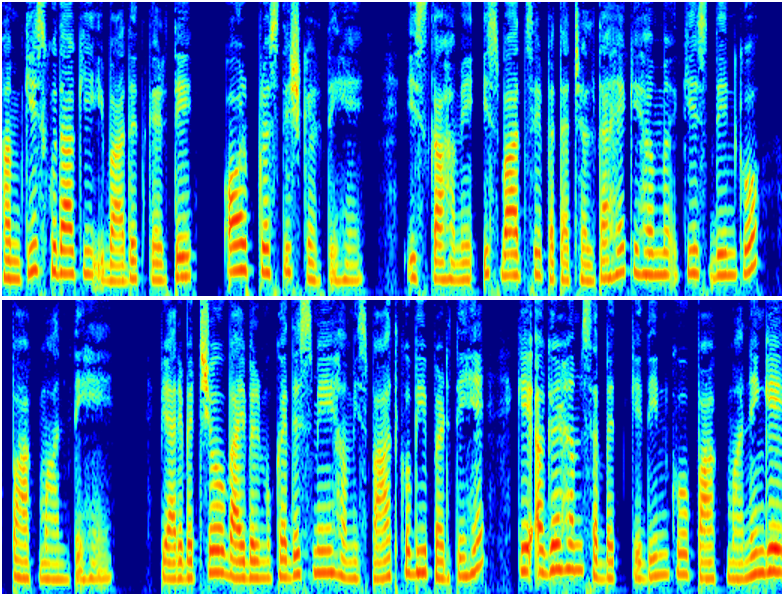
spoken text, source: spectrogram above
ہم کس خدا کی عبادت کرتے اور پرستش کرتے ہیں؟ اس کا ہمیں اس بات سے پتہ چلتا ہے کہ ہم کس دن کو پاک مانتے ہیں۔ پیارے بچوں، بائبل مقدس میں ہم اس بات کو بھی پڑھتے ہیں کہ اگر ہم سبت کے دن کو پاک مانیں گے،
